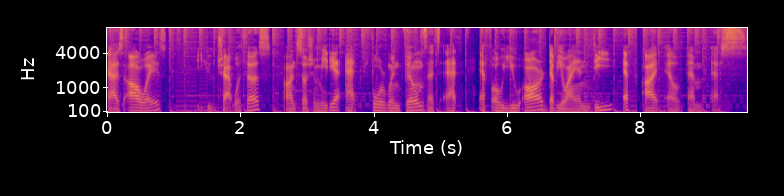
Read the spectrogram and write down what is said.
As always, you chat with us on social media at Four Wind Films. That's at F O U R W I N D F I L M S.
